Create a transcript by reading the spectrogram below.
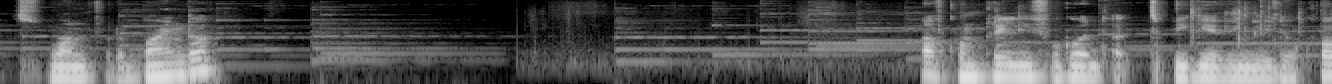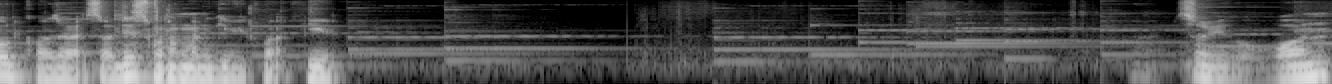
That's one for the binder. I've completely forgot that to be giving you the code cards, right? So this one I'm gonna give you quite a few. So you got one.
